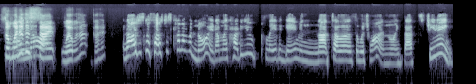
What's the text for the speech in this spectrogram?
so one I of the side, what was that? Go ahead. No, I was just gonna say I was just kind of annoyed. I'm like, how do you play the game and not tell us which one? Like that's cheating.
